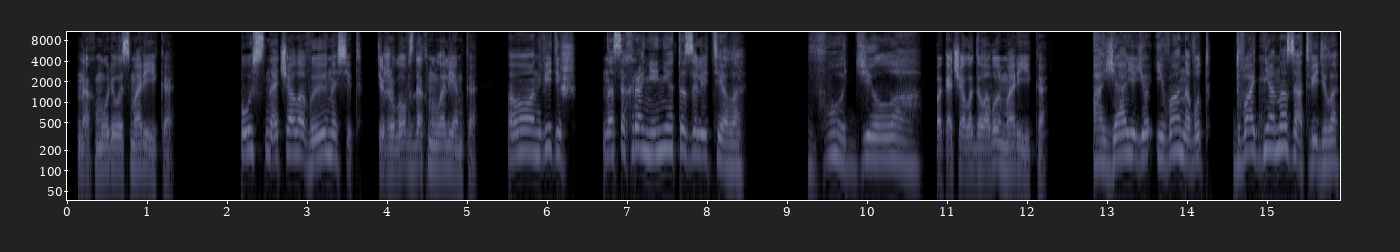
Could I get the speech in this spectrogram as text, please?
— нахмурилась Марийка. «Пусть сначала выносит», — тяжело вздохнула Ленка. «Он, видишь, на сохранение-то залетела». «Вот дела», — покачала головой Марийка. «А я ее, Ивана, вот два дня назад видела.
